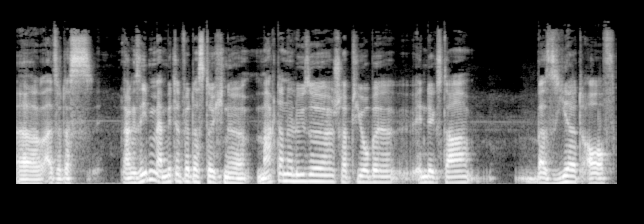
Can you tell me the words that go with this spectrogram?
äh, also das Rang 7 ermittelt wird das durch eine Marktanalyse, schreibt Hiobe Index da, basiert auf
